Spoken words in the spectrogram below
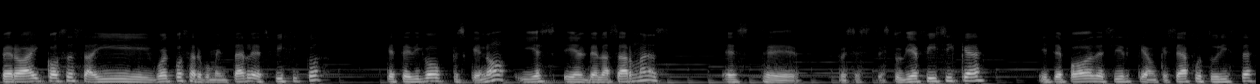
pero hay cosas ahí, huecos argumentales físicos que te digo pues que no, y es y el de las armas, este, pues estudié física y te puedo decir que aunque sea futurista,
